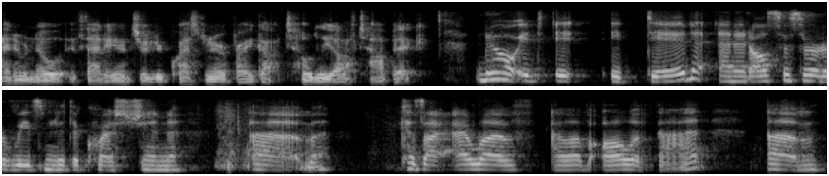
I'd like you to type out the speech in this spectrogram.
I don't know if that answered your question or if I got totally off topic. No, it it it did, and it also sort of leads me to the question, because I, I love I love all of that. Um,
